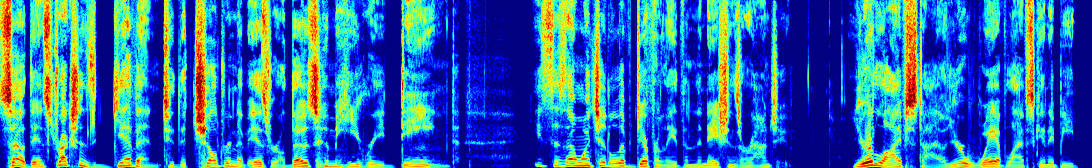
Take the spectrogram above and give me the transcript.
So the instructions given to the children of Israel, those whom he redeemed, he says, I want you to live differently than the nations around you. Your lifestyle, your way of life is going to be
